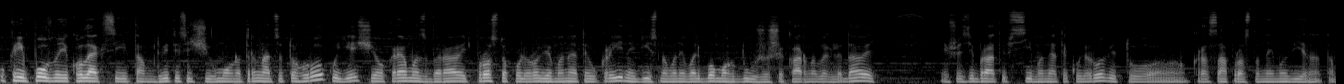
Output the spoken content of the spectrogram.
окрім повної колекції там 2013 року, є ще окремо збирають просто кольорові монети України. Дійсно, вони в альбомах дуже шикарно виглядають. Якщо зібрати всі монети кольорові, то краса просто неймовірна. Там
